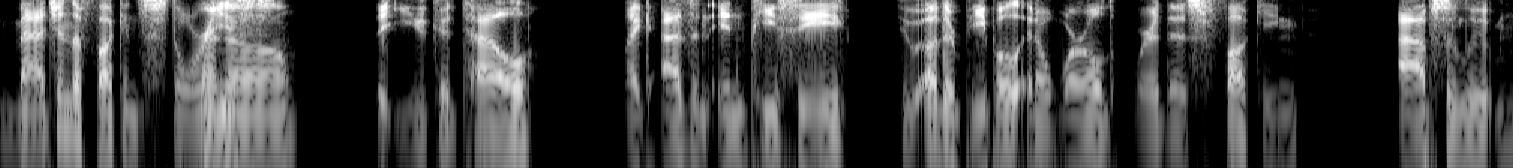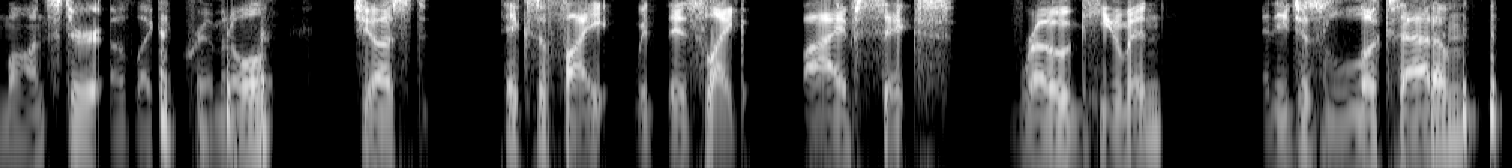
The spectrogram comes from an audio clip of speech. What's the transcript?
Imagine the fucking stories that you could tell, like as an NPC, to other people in a world where this fucking absolute monster of like a criminal just picks a fight with this like five six rogue human and he just looks at him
